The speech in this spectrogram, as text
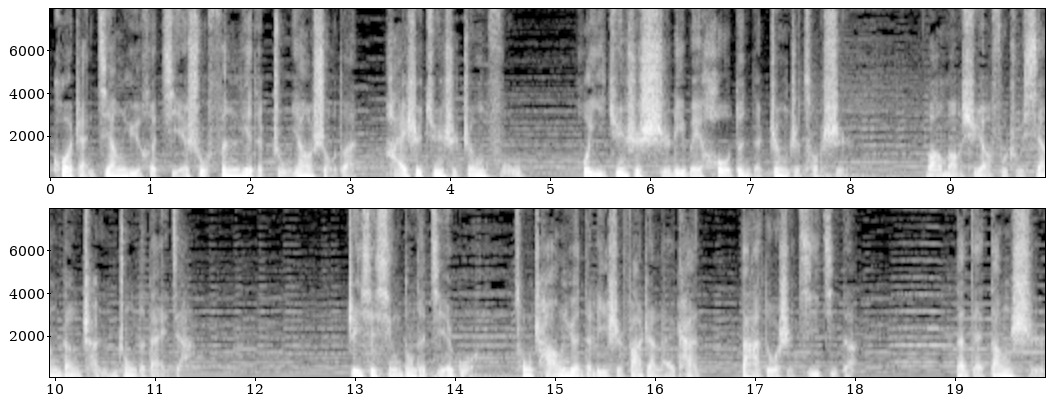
扩展疆域和结束分裂的主要手段，还是军事征服或以军事实力为后盾的政治措施，往往需要付出相当沉重的代价。这些行动的结果，从长远的历史发展来看，大多是积极的，但在当时，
